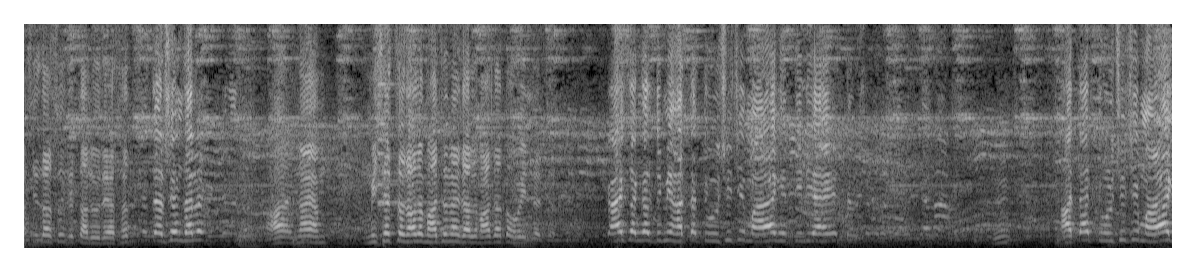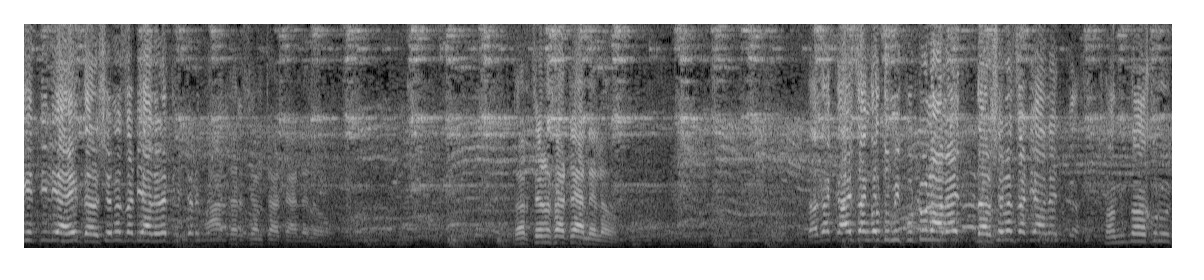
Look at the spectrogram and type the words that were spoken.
अशीच असू दे चालू दे असं. दर्शन झालं? हा नाही आम- मिसेसचं झालं माझं नाही झालं. माझं तर होईल त्याचं. काय सांगाल तुम्ही? हातात तुळशीची माळा घेतलेली आहे. हातात तुळशीची माळा घेतलेली आहे. दर्शनासाठी आलेल्या हा दर्शनासाठी आलेलो. दर्शनासाठी आलेलो. दादा काय सांगाल तुम्ही? कुठून आलाय दर्शनासाठी आलायत का? सांताक्रूज.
